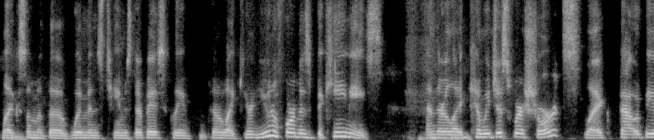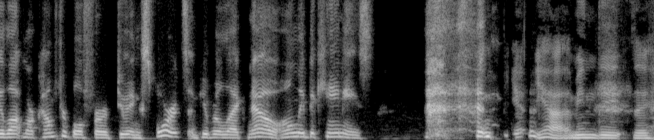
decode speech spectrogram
Like mm-hmm. some of the women's teams, they're basically, they're like, your uniform is bikinis. And they're like, can we just wear shorts? Like that would be a lot more comfortable for doing sports. And people are like, no, only bikinis. and, yeah, yeah. I mean, the, the,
